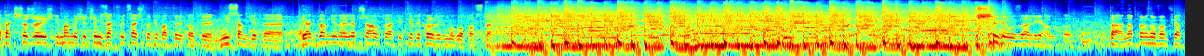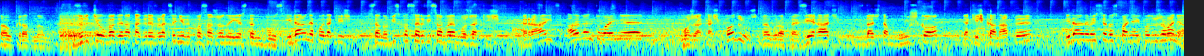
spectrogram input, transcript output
A tak szczerze, jeśli mamy się czymś zachwycać, to chyba tylko tym. Nissan GTR. Jak dla mnie najlepsze auto, jakie kiedykolwiek mogło powstać. Przywiązali auto. Ta, na pewno wam Fiata ukradną. Zwróćcie uwagę na tak rewelacyjnie wyposażony jest ten bus. Idealne pod jakieś stanowisko serwisowe, może jakiś rajd, a ewentualnie może jakaś podróż w Europę. Zjechać, dać tam łóżko, jakieś kanapy. Idealne miejsce do spania i podróżowania.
